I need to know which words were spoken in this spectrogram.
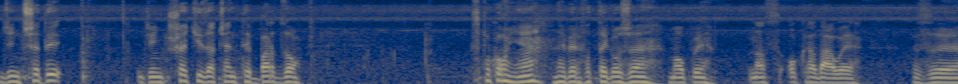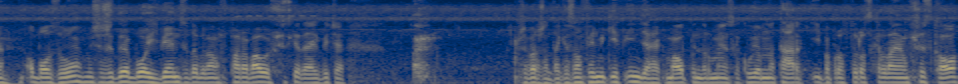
Dzień trzety dzień trzeci zaczęty bardzo spokojnie. Najpierw od tego, że małpy nas okradały z obozu. Myślę, że gdyby było ich więcej, to by nam wparowały wszystkie, tak jak wiecie. Przepraszam, takie są filmiki w Indiach, jak małpy normalnie skakują na targ i po prostu rozkradają wszystko,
